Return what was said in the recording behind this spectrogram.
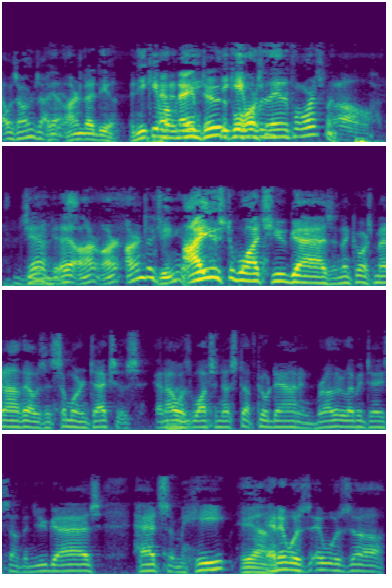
That was Arn's idea. Yeah. Arn's idea. And he came up with the name too, He the came up with the name of the Four Horsemen. Oh, genius. yeah. Arn, Arn, Arn's a genius. I used to watch you guys, and of course, man, I, I was in somewhere in Texas, and I was Mm-hmm. watching that stuff go down. And brother, let me tell you something. You guys had some heat, Yeah. and it was it was uh,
